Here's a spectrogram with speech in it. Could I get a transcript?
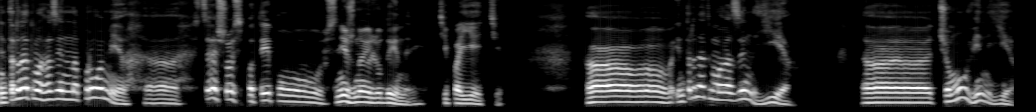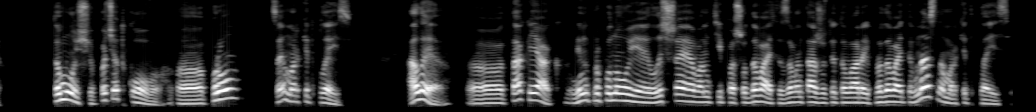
Інтернет-магазин на промі е, це щось по типу сніжної людини, типа Єтті. Е, Інтернет-магазин є. Е, Чому він є? Тому що початково пром це маркетплейс. Але так як він пропонує лише вам, типа, що давайте завантажуйте товари і продавайте в нас на маркетплейсі,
